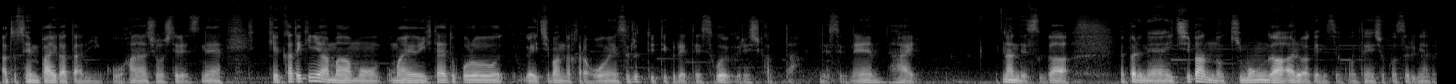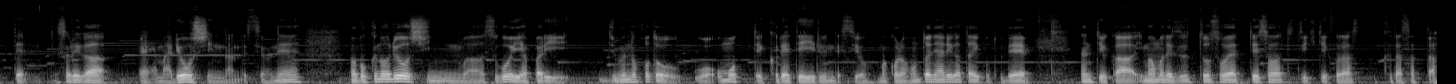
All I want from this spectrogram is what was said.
あと先輩方にこう話をしてですね結果的にはまあもうお前の行きたいところが一番だから応援するって言ってくれてすごい嬉しかったですよね。はい。なんですがやっぱりね一番の疑問があるわけですよこの転職をするにあたって。それが、えー、まあ両親なんですよね、まあ、僕の両親はすごいやっぱり自分のことを思ってくれているんですよ。まあ、これは本当にありがたいことで何て言うか今までずっとそうやって育ててきてくださった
